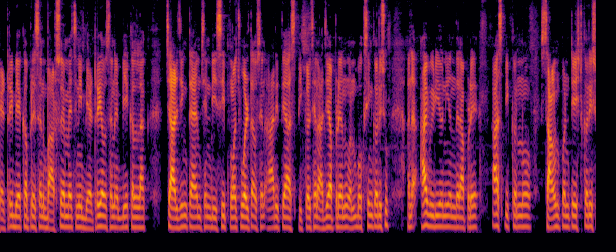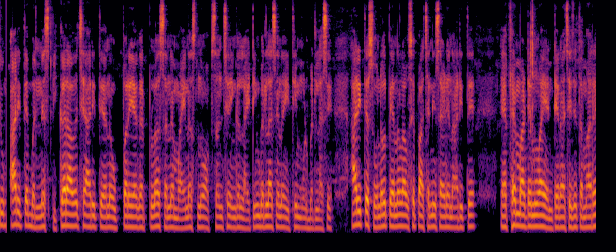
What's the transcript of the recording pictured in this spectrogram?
બેટરી બેકઅપ રહેશે અને બારસો એમએચની બેટરી આવશે અને બે કલાક ચાર્જિંગ ટાઈમ છે ને ડીસી પાંચ વોલ્ટ આવશે અને આ રીતે આ સ્પીકર છે અને આજે આપણે એનું અનબોક્સિંગ કરીશું અને આ વિડીયોની અંદર આપણે આ સ્પીકરનો સાઉન્ડ પણ ટેસ્ટ કરીશું. આ રીતે બંને સ્પીકર આવે છે, આ રીતે અને ઉપર અહીં આગળ પ્લસ અને માઇનસનો ઓપ્શન છે, એંગલ લાઇટિંગ બદલાશે અને અહીંથી મોડ બદલાશે. આ રીતે સોનલ પેનલ આવશે પાછળની સાઈડ અને આ રીતે એફએમ માટેનું આ એન્ટેના છે, જે તમારે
